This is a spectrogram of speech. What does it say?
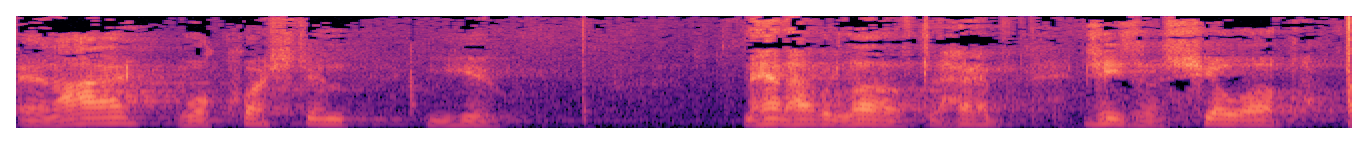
and I will question you. Man, I would love to have Jesus show up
